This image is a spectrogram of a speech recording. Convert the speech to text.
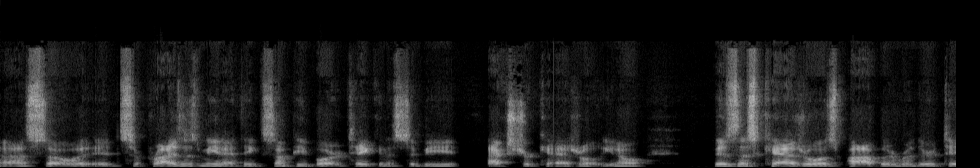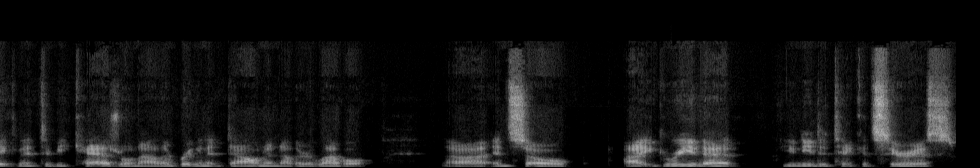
Uh, so it surprises me, and I think some people are taking this to be extra casual. You know business casual is popular, but they're taking it to be casual now. They're bringing it down another level. Uh, and so I agree that you need to take it serious.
